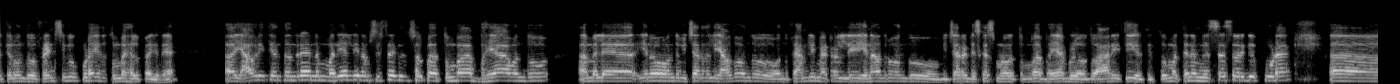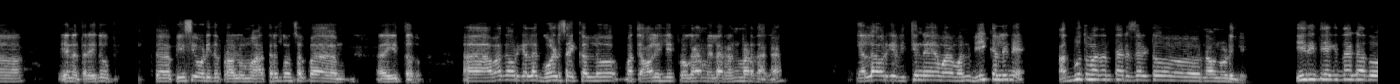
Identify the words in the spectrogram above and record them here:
ಕೆಲವೊಂದು ಫ್ರೆಂಡ್ಸ್ಗೂ ಕೂಡ ಇದು ತುಂಬಾ ಹೆಲ್ಪ್ ಆಗಿದೆ. ಯಾವ ರೀತಿ ಅಂತಂದ್ರೆ ನಮ್ಮ ಮನೆಯಲ್ಲಿ ನಮ್ಮ ಸಿಸ್ಟರ್ ಸ್ವಲ್ಪ ತುಂಬಾ ಭಯ ಒಂದು ಆಮೇಲೆ ಏನೋ ಒಂದು ವಿಚಾರದಲ್ಲಿ ಯಾವ್ದೋ ಒಂದು ಒಂದು ಫ್ಯಾಮಿಲಿ ಮ್ಯಾಟರ್ ಅಲ್ಲಿ ಏನಾದ್ರೂ ಒಂದು ವಿಚಾರ ಡಿಸ್ಕಸ್ ಮಾಡೋದು ತುಂಬಾ ಭಯ ಬೀಳೋದು ಆ ರೀತಿ ಇರ್ತಿತ್ತು. ಮತ್ತೆ ನಮ್ಮ ಮಿಸ್ಸಸ್ ಅವರಿಗೆ ಕೂಡ ಆ ಏನಂತಾರೆ ಇದು ಪಿ ಸಿ ಓಡಿದ ಪ್ರಾಬ್ಲಮ್ ಆ ತರದ್ದು ಒಂದ್ ಸ್ವಲ್ಪ ಇತ್ತದು. ಅವಾಗ ಅವ್ರಿಗೆಲ್ಲ ಗೋಲ್ಡ್ ಸೈಕಲ್ ಮತ್ತೆ ಆಲ್ ಇಲ್ಲಿ ಪ್ರೋಗ್ರಾಮ್ ಎಲ್ಲ ರನ್ ಮಾಡಿದಾಗ ಎಲ್ಲ ಅವ್ರಿಗೆ ವಿತ್ ಇನ್ ಒನ್ ವೀಕ್ ಅಲ್ಲಿನೇ ಅದ್ಭುತವಾದಂತ ರಿಸಲ್ಟ್ ನಾವು ನೋಡಿದ್ವಿ. ಈ ರೀತಿಯಾಗಿದ್ದಾಗ ಅದು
